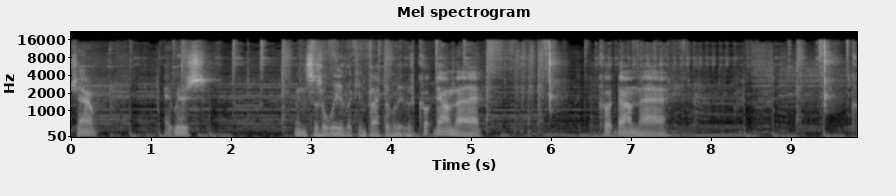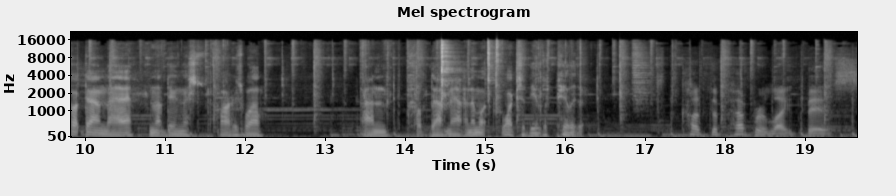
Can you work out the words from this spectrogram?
so it was, I mean this is a weird looking pepper, but it was cut down there, cut down there, cut down there, I'm not doing this part as well, and cut down there, and then what, what to do, just peel it, cut the pepper like this.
